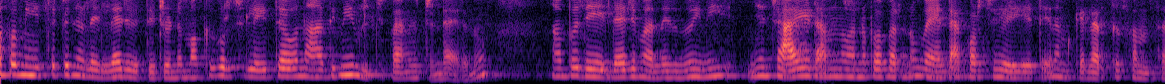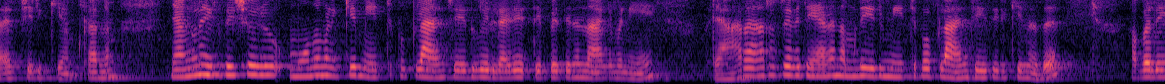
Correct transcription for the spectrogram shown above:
അപ്പോൾ മീറ്റപ്പിനുള്ള എല്ലാവരും എത്തിയിട്ടുണ്ട്. മക്കൾ കുറച്ച് ലേറ്റ് ആവുമെന്ന് ആദ്യമേ വിളിച്ച് പറഞ്ഞിട്ടുണ്ടായിരുന്നു. അപ്പോൾ ഇതേ എല്ലാവരും വന്നിരുന്നു. ഇനി ഞാൻ ചായ ഇടാമെന്ന് പറഞ്ഞപ്പോൾ പറഞ്ഞു വേണ്ട കുറച്ച് കഴിയട്ടെ നമുക്ക് എല്ലാവർക്കും സംസാരിച്ചിരിക്കാം. കാരണം ഞങ്ങൾ ഏകദേശം ഒരു മൂന്ന് മണിക്ക് മീറ്റപ്പ് പ്ലാൻ ചെയ്തു. എല്ലാവരും എത്തിയപ്പോഴത്തേനും നാല് മണിയായി. ഒരു ആറ് ആറര വരെയാണ് നമ്മുടെ ഈ ഒരു മീറ്റപ്പ് പ്ലാൻ ചെയ്തിരിക്കുന്നത്. അപ്പോൾ അതെ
